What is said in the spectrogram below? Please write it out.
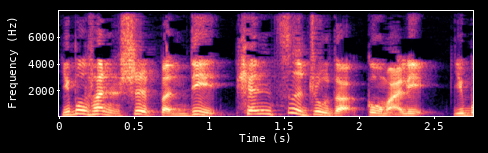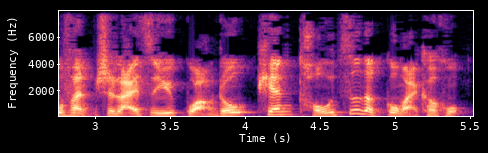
一部分是本地偏自住的购买力，一部分是来自于广州偏投资的购买客户。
